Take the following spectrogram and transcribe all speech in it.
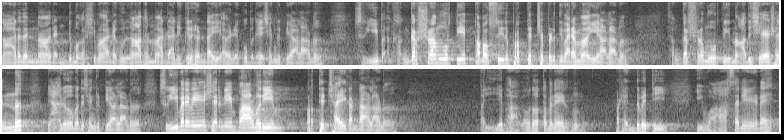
നാരദൻ രണ്ട് മഹർഷിമാരുടെ ഗുരുനാഥന്മാരുടെ അനുഗ്രഹം ഉണ്ടായി അവരുടെയൊക്കെ ഉപദേശം കിട്ടിയ ആളാണ്. ശ്രീ സംഘർഷണമൂർത്തിയെ തപസ് ചെയ്ത് പ്രത്യക്ഷപ്പെടുത്തി വരം വാങ്ങിയ ആളാണ്. സംഘർഷണമൂർത്തി എന്ന് ആദിശേഷൻ എന്ന് ജ്ഞാനോപദേശം കിട്ടിയ ആളാണ്. ശ്രീപരമേശ്വരനെയും പാർവതിയും പ്രത്യക്ഷമായി കണ്ട ആളാണ്. വലിയ ഭാഗവതോത്തമനായിരുന്നു. പക്ഷെ എന്ത് പറ്റി? ഈ വാസനയുടെ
